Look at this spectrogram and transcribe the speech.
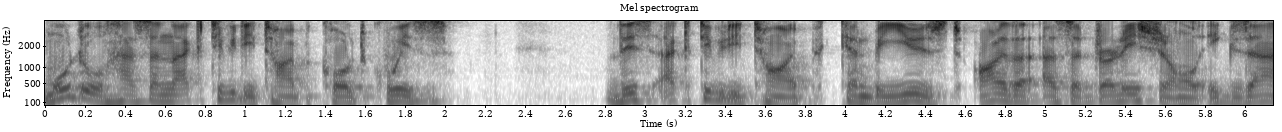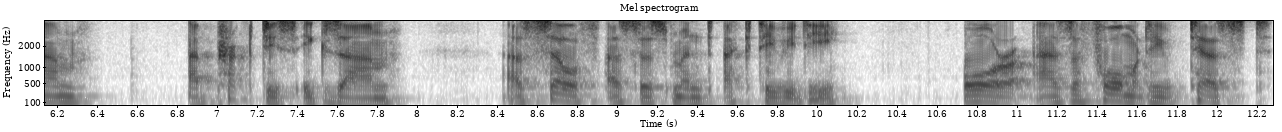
Moodle has an activity type called quiz. This activity type can be used either as a traditional exam a practice exam, a self-assessment activity, or as a formative test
